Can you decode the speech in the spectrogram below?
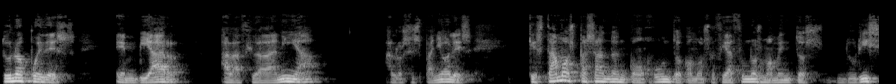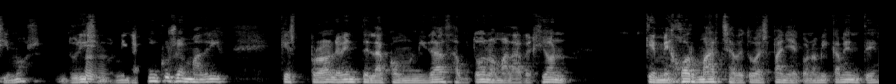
Tú no puedes enviar a la ciudadanía, a los españoles, que estamos pasando en conjunto como sociedad unos momentos durísimos, durísimos. Mira, aquí incluso en Madrid, que es probablemente la comunidad autónoma, la región que mejor marcha de toda España económicamente,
